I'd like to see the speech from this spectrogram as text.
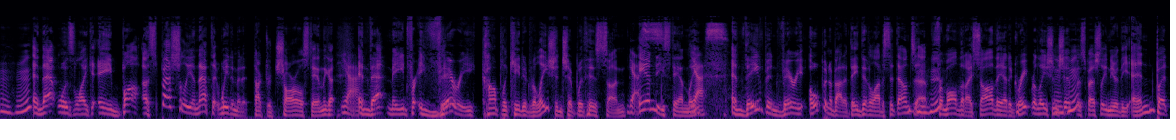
mm-hmm. and that was like a bo- especially in that. That wait a minute, Dr. Charles Stanley got Yeah. and that made for a very complicated relationship with his son, Yes. Andy Stanley. Yes. And they've been very open about it. They did a lot of sit downs. Uh, Mm-hmm. from all that I saw, they had a great relationship, especially near the end. But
